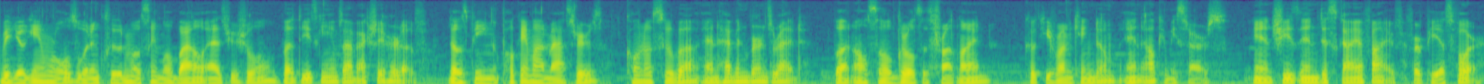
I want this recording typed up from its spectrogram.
Video game roles would include mostly mobile as usual, but these games I've actually heard of. Those being Pokemon Masters, Konosuba, and Heaven Burns Red. But also Girls' Frontline, Cookie Run Kingdom, and Alchemy Stars. And she's in Disgaea 5 for PS4.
